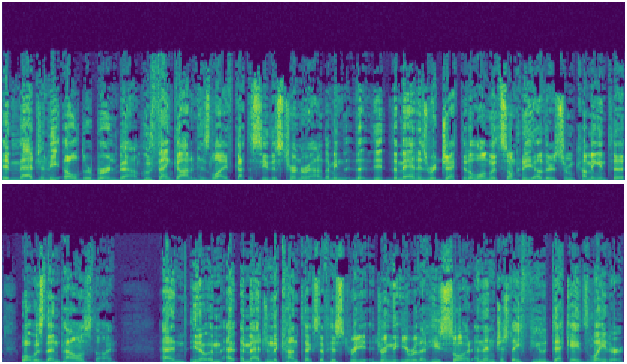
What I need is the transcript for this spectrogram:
imagine the elder Birnbaum, who, thank God, in his life got to see this turnaround. I mean, the, the the man is rejected along with so many others from coming into what was then Palestine. And, you know, Im- imagine the context of history during the era that he saw it. And then just a few decades later,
